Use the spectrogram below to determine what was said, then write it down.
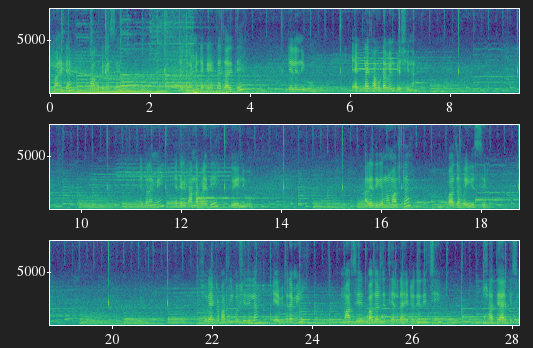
বেশি পানিটা ভাগ উঠে গেছে। এবার আমি এটাকে একটা জারিতে ঢেলে নিব। একটাই ফাঁক উঠাবেন বেশি না। এখন আমি এটাকে ঠান্ডা পানি দিয়ে ধুয়ে নিব। আর এদিকে আমার মাছটা ভাজা হয়ে গেছে। সরে একটা পাতিল বসিয়ে দিলাম। এর ভিতরে আমি মাছের বাজার যে তেলটা, এটা দিয়ে দিচ্ছি। সাথে আর কিছু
